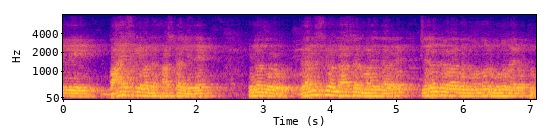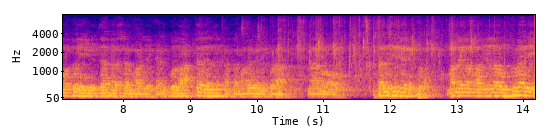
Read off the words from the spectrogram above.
ಇಲ್ಲಿ ಬಾಯ್ಸ್ಗೆ ಒಂದು ಹಾಸ್ಟೆಲ್ ಇದೆ. ಇನ್ನೊಂದು ಗರ್ಲ್ಸ್ಗೆ ಒಂದು ಹಾಸ್ಟೆಲ್ ಮಾಡಿದ್ದಾರೆ ನಿರಂತರವಾಗಿ ಒಂದು ಮುನ್ನೂರು, ಮುನ್ನೂರ ಐವತ್ತು ಮಕ್ಕಳು ಈ ವಿದ್ಯಾಭ್ಯಾಸ ಮಾಡಲಿಕ್ಕೆ ಅನುಕೂಲ ಆಗ್ತದೆ ಅಂತಕ್ಕಂಥ ಮನವಿಯನ್ನು ಕೂಡ ನಾನು ಸಲ್ಲಿಸಿದ್ದೇನೆ ಕೂಡ. ಮೊನ್ನೆ ನಮ್ಮ ಜಿಲ್ಲಾ ಉಸ್ತುವಾರಿ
